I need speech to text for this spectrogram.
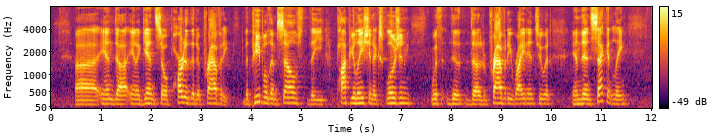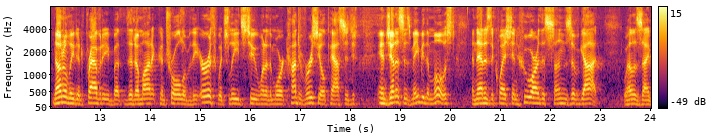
Uh, and, uh, and again, so part of the depravity. The people themselves, the population explosion with the, the depravity right into it. And then secondly, not only the depravity, but the demonic control over the earth, which leads to one of the more controversial passages in Genesis, maybe the most, and that is the question, who are the sons of God? Well, as I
